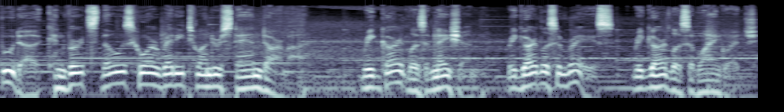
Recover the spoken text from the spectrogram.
Buddha converts those who are ready to understand Dharma, regardless of nation, regardless of race, regardless of language.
